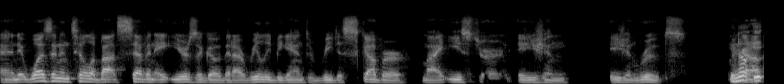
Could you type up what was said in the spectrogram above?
And it wasn't until about seven eight years ago that i really began to rediscover my eastern asian asian roots. You know it,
